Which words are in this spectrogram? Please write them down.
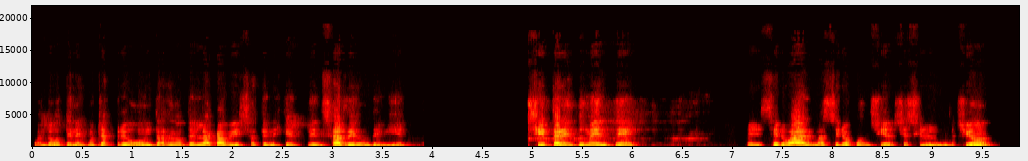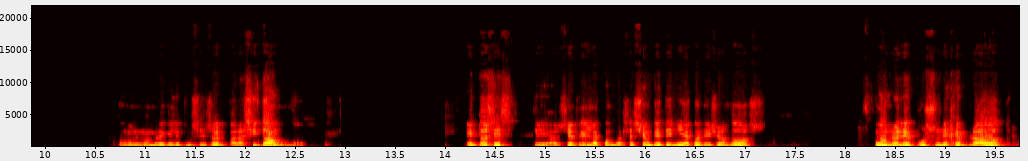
Cuando vos tenés muchas preguntas dándote en la cabeza, tenés que pensar de dónde vienen. Si están en tu mente, eh, cero alma, cero conciencia, cero iluminación. Como el nombre que le puse yo, el parasitongo. Entonces, eh, ayer en la conversación que tenía con ellos dos, uno le puso un ejemplo a otro.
